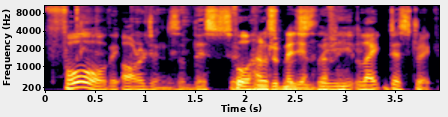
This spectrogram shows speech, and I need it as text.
for the origins of this 400 million, the Lake District.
